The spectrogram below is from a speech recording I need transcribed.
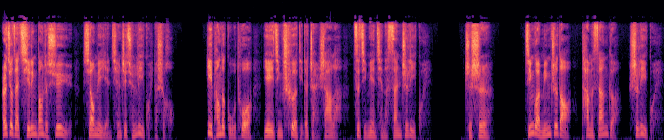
而就在麒麟帮着薛宇消灭眼前这群厉鬼的时候，一旁的古拓也已经彻底的斩杀了自己面前的三只厉鬼。只是，尽管明知道他们三个是厉鬼，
